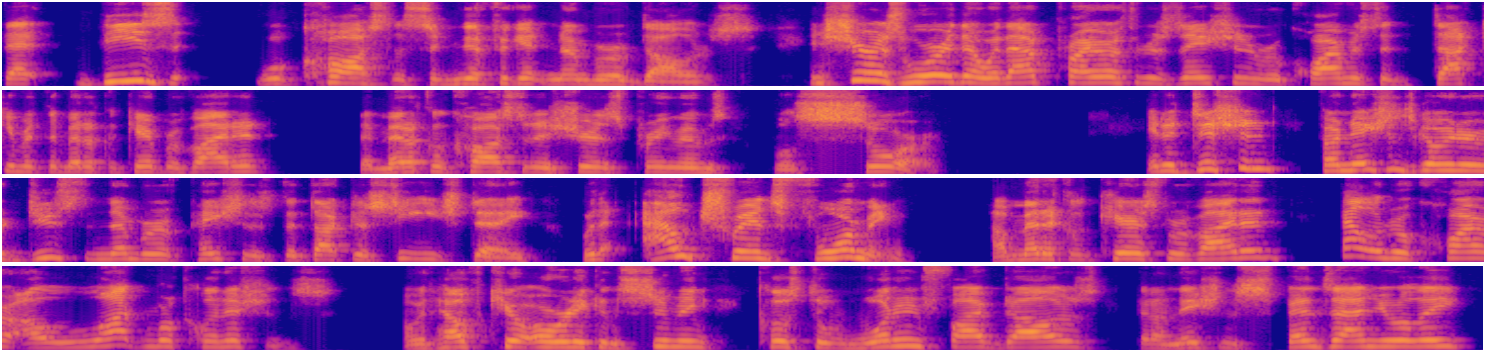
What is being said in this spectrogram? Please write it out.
that these will cost a significant number of dollars. Insurers worry that without prior authorization and requirements to document the medical care provided, that medical costs and insurance premiums will soar. In addition, Foundation is going to reduce the number of patients that doctors see each day without transforming how medical care is provided that would require a lot more clinicians. And with healthcare already consuming close to one in five dollars that our nation spends annually,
